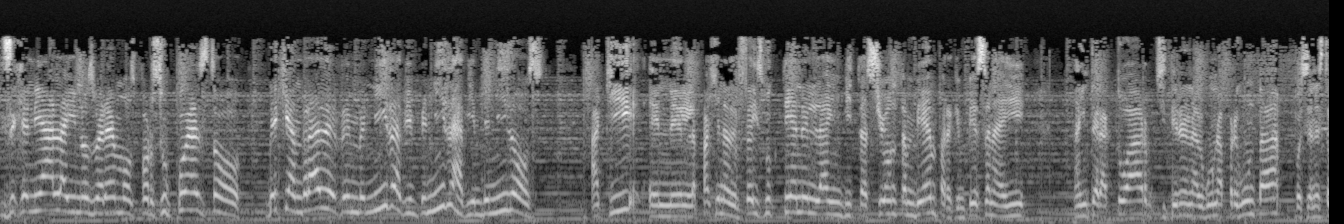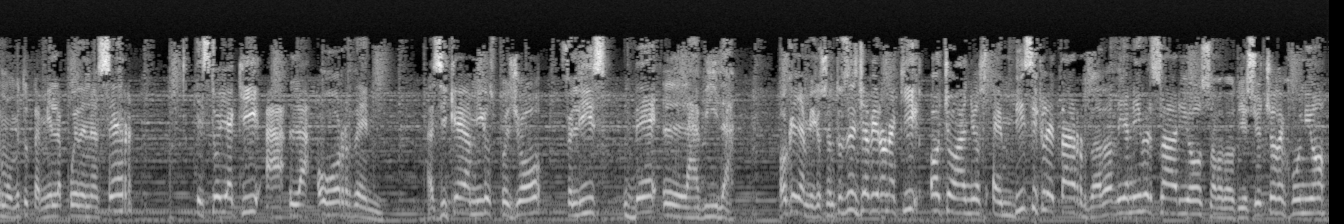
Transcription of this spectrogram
Dice, genial, ahí nos veremos, por supuesto. Becky Andrade, bienvenida, bienvenida, bienvenidos. Aquí en la página de Facebook tienen la invitación también para que empiecen ahí a interactuar. Si tienen alguna pregunta, pues en este momento también la pueden hacer. Estoy aquí a la orden. Así que amigos, pues yo feliz de la vida. Ok amigos, entonces ya vieron aquí 8 años en bicicleta, rodada de aniversario, sábado 18 de junio,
